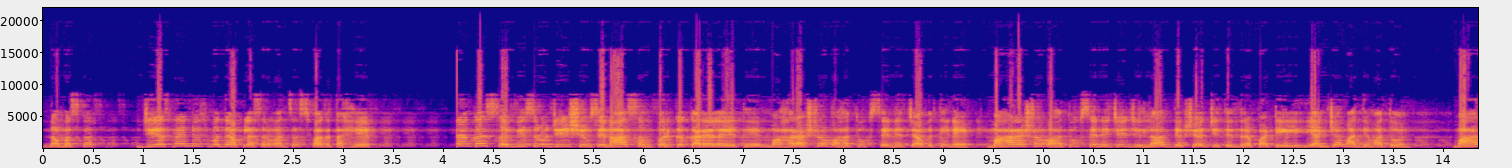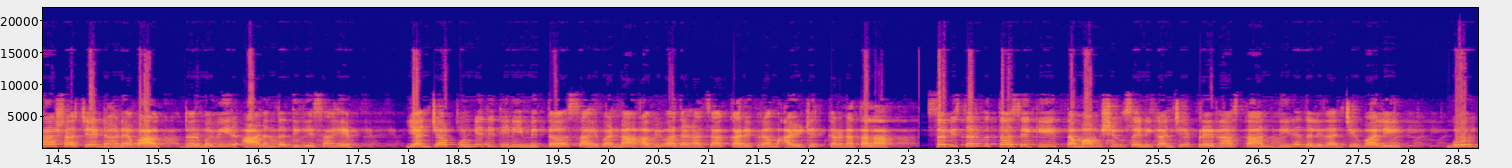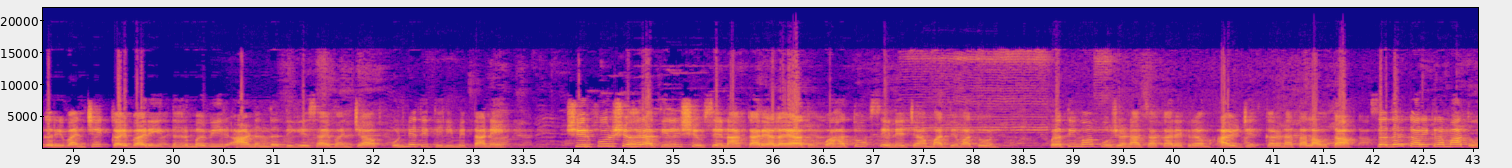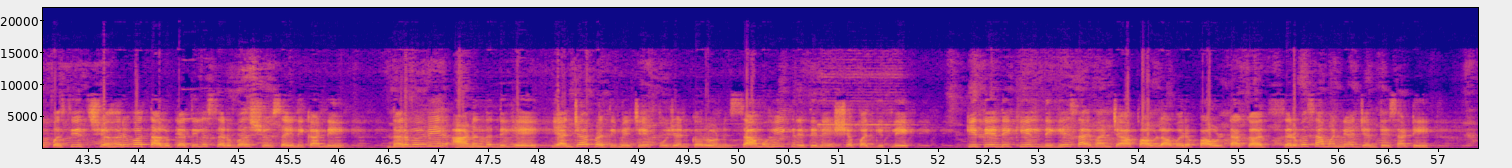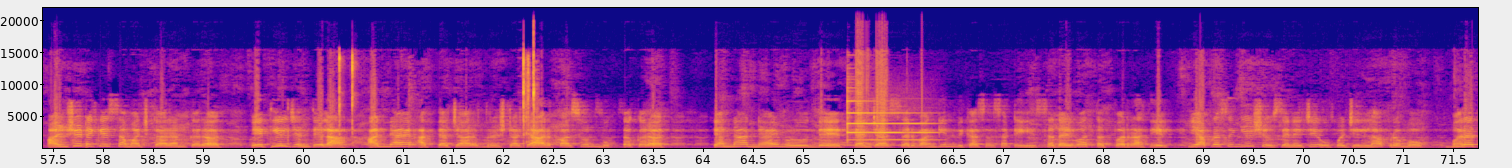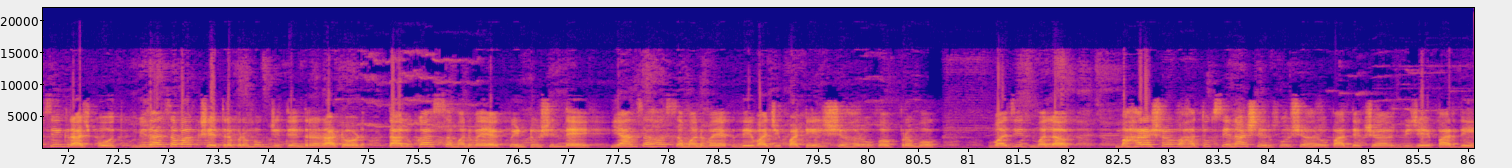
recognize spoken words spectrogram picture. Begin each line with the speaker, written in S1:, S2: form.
S1: नमस्कार. GS nine न्यूजमध्ये आपल्या सर्वांचं स्वागत आहे. दिनांक सव्वीस रोजी शिवसेना संपर्क कार्यालय येथे महाराष्ट्र वाहतूक सेनेच्या वतीने महाराष्ट्र वाहतूक सेनेचे जिल्हा अध्यक्ष जितेंद्र पाटील यांच्या माध्यमातून महाराष्ट्राचे ढाण्या धर्मवीर आनंद दिघे साहेब यांच्या पुण्यतिथीनिमित्त साहेबांना अभिवादनाचा कार्यक्रम आयोजित करण्यात आला. सविस्तर वृत्त असे की तमाम शिवसैनिकांचे प्रेरणास्थान दीनदलितांची वाली गोरगरिबांची कैवारी धर्मवीर आनंद दिघे साहेबांच्या पुण्यतिथी निमित्ताने शिरपूर शहरातील शिवसेना कार्यालयात वाहतूक सेनेच्या माध्यमातून प्रतिमा पूजनाचा कार्यक्रम आयोजित करण्यात आला होता. सदर कार्यक्रमात उपस्थित शहर व तालुक्यातील सर्व शिवसैनिकांनी धर्मवीर आनंद दिघे यांच्या प्रतिमेचे पूजन करून सामूहिक रीतीने शपथ घेतली. की ते देखील दिघे साहेबांच्या पावलावर पाऊल टाकत सर्वसामान्य जनतेसाठी ऐंशी टक्के समाजकारण करत येथील जनतेला अन्याय अत्याचार भ्रष्टाचारपासून मुक्त करत त्यांना न्याय मिळवून देत त्यांच्या सर्वांगीण विकासासाठी सदैव तत्पर राहतील. या प्रसंगी शिवसेनेचे उपजिल्हा प्रमुख भरतसिंग राजपूत विधानसभा क्षेत्र प्रमुख जितेंद्र राठोड तालुका समन्वयक पिंटू शिंदे यांसह समन्वयक देवाजी पाटील शहर उपप्रमुख वजीद मलक महाराष्ट्र वाहतूक सेना शिरपूर शहर उपाध्यक्ष विजय पारदे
